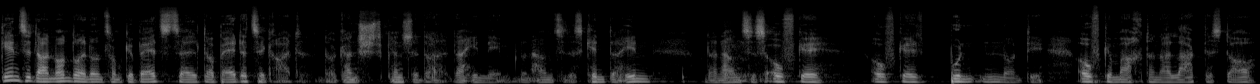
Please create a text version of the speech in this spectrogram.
gehen Sie da runter in unserem Gebetszelt, da betet sie gerade, da kannst, kannst du da, da hinnehmen. Dann haben sie das Kind dahin und dann haben sie es aufge, aufgebunden und die aufgemacht und dann lag das da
